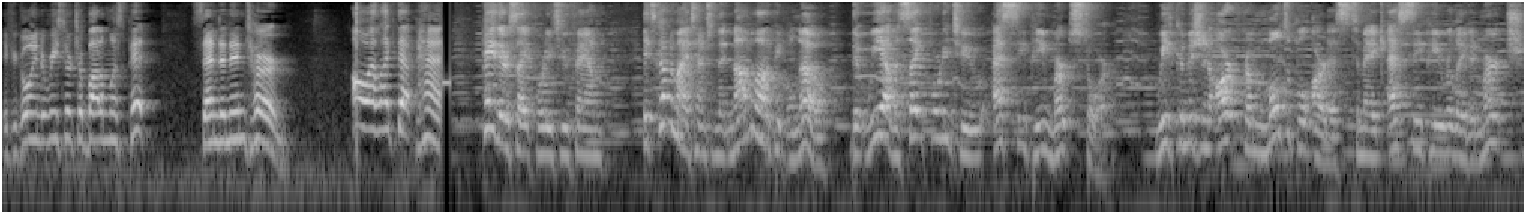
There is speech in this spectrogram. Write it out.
If you're going to research a bottomless pit, send an intern. Oh, I like that pen. Hey there, Site42 fam. It's come to my attention that not a lot of people know that we have a Site42 SCP merch store. We've commissioned art from multiple artists to make SCP related merch,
